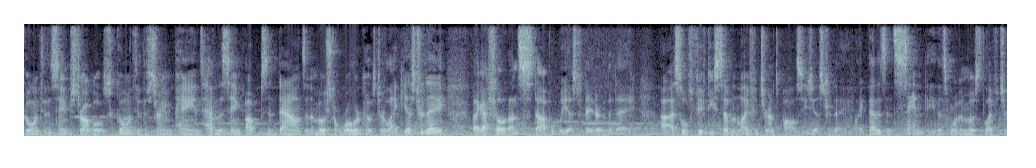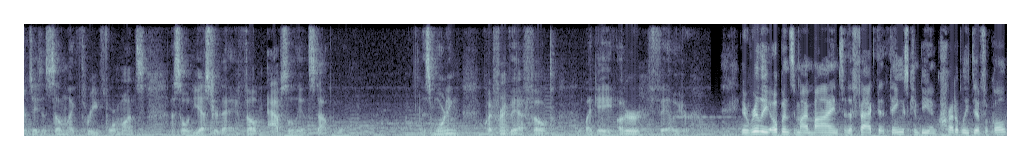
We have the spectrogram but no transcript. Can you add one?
going through the same struggles, going through the same pains, having the same ups and downs, an emotional roller coaster. Like yesterday, like I felt unstoppable yesterday during the day. Uh, I sold 57 life insurance policies yesterday. Like that is insanity. That's more than most life insurance agents sell in like three, four months. I sold yesterday. I felt absolutely unstoppable. This morning, quite frankly, I felt like a utter failure it really opens my mind to the fact that things can be incredibly difficult,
